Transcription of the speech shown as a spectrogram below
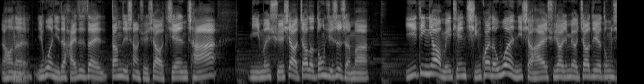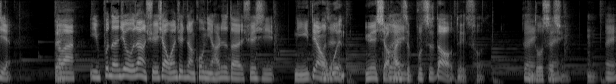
然后呢，如果你的孩子在当地上学校，检查你们学校教的东西是什么，一定要每天勤快的问你小孩学校有没有教这些东西，对吧？你不能就让学校完全掌控你儿子的学习。你一定要问，因为小孩子不知道对错的很多事情。嗯，对。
